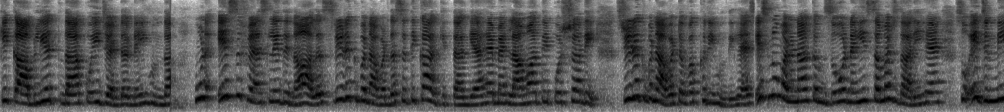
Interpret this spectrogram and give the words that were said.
ਕਿ ਕਾਬਲੀਅਤ ਦਾ ਕੋਈ ਜੈਂਡਰ ਨਹੀਂ ਹੁੰਦਾ। ਹੁਣ ਇਸ ਫੈਸਲੇ ਦੇ ਨਾਲ ਸਰੀਰਕ ਬਣਾਵਟ ਦਾ ਸਤਿਕਾਰ ਕੀਤਾ ਗਿਆ ਹੈ। ਮਹਿਲਾਵਾਂ ਅਤੇ ਪੁਰਸ਼ਾਂ ਦੀ ਸਰੀਰਕ ਬਣਾਵਟ ਵੱਖਰੀ ਹੁੰਦੀ ਹੈ। ਇਸ ਨੂੰ ਮੰਨਣਾ ਕਮਜ਼ੋਰ ਨਹੀਂ, ਸਮਝਦਾਰੀ ਹੈ। ਸੋ ਇਹ ਜਿੰਨੀ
